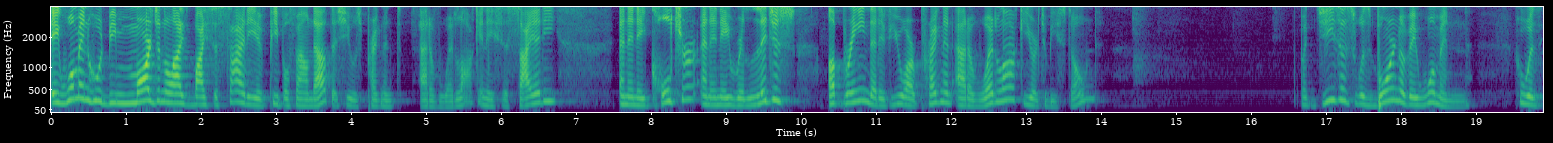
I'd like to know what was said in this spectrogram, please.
a woman who would be marginalized by society if people found out that she was pregnant out of wedlock in a society and in a culture and in a religious upbringing that if you are pregnant out of wedlock, you are to be stoned. But Jesus was born of a woman who was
